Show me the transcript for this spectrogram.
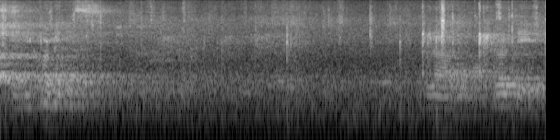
Shane Corbett. Round, thirty.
